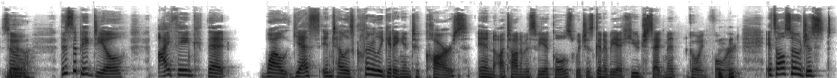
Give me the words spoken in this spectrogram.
So Yeah. this is a big deal. I think that while yes, Intel is clearly getting into cars and autonomous vehicles, which is going to be a huge segment going mm-hmm. forward, it's also just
